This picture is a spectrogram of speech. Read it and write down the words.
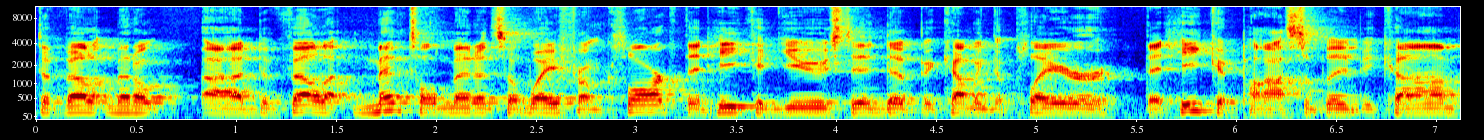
developmental uh, developmental minutes away from Clarke that he could use to end up becoming the player that he could possibly become?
